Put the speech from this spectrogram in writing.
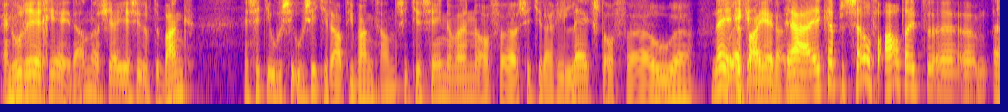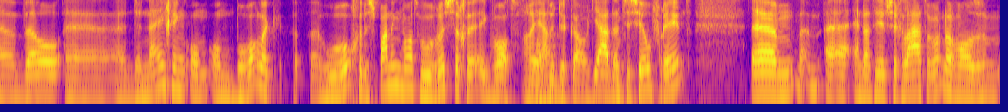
En hoe reageer je dan? Als jij, jij zit op de bank, en zit je, hoe, zi- hoe zit je daar op die bank dan? Zit je zenuwen of eh, zit je daar relaxed? Of eh, hoe, eh, Nee, Hoe ervaar jij dat? Ja, ik heb zelf altijd wel de neiging om, om behoorlijk, eh, hoe hoger de spanning wordt, hoe rustiger ik word Oh ja? op de dugout. Ja, dat is heel vreemd. Ehm, eh, en dat heeft zich later ook nog wel eens een,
